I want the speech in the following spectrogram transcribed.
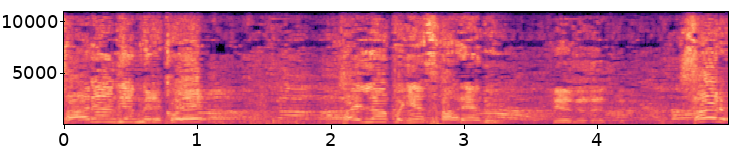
ਸਾਰਿਆਂ ਦੀਆਂ ਮੇਰੇ ਕੋਲੇ ਫਾਈਲਾਂ ਪਈਆਂ ਸਾਰਿਆਂ ਦੀ ਸਰ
